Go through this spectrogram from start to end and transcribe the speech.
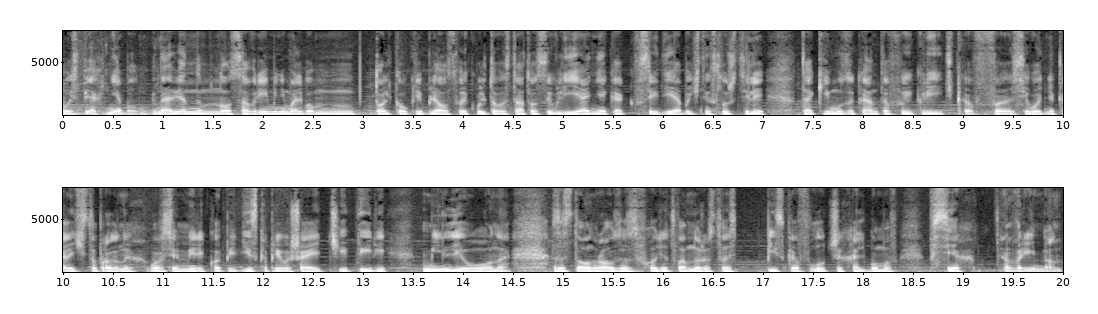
Успех не был мгновенным, но со временем альбом только укреплял свой культовый статус и влияние как в среде обычных слушателей, так и музыкантов и критиков. Сегодня количество проданных во всем мире копий диска превышает 4 миллиона. The Stone Roses входит во множество списков лучших альбомов всех времен.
